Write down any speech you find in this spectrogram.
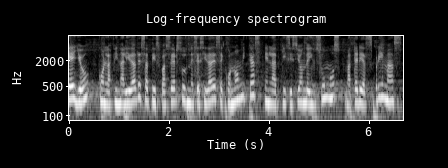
Ello con la finalidad de satisfacer sus necesidades económicas en la adquisición de insumos, materias primas,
